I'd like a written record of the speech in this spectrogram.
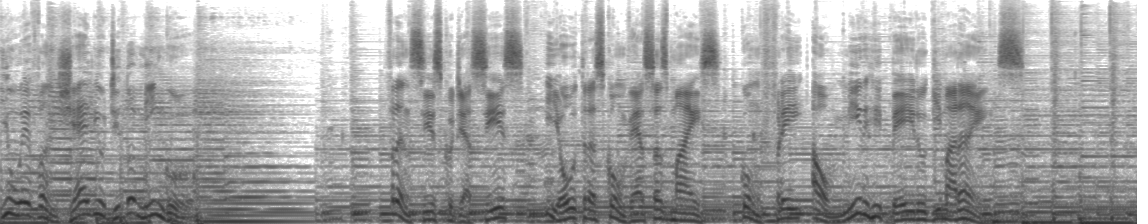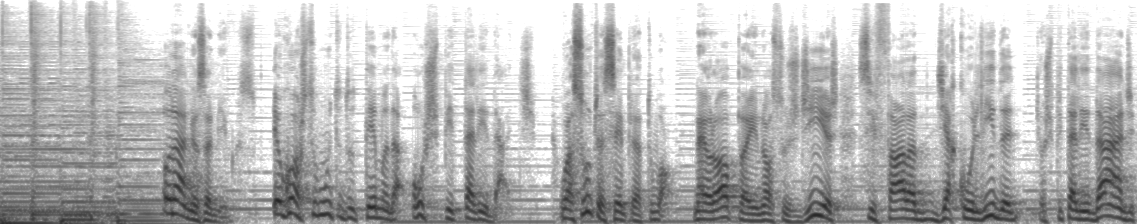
e o Evangelho de Domingo. Francisco de Assis e outras conversas mais com Frei Almir Ribeiro Guimarães. Olá, meus amigos. Eu gosto muito do tema da hospitalidade. O assunto é sempre atual. Na Europa, em nossos dias, se fala de acolhida, de hospitalidade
